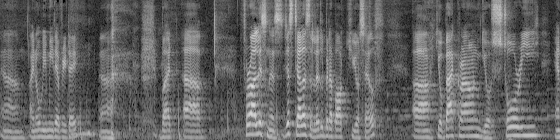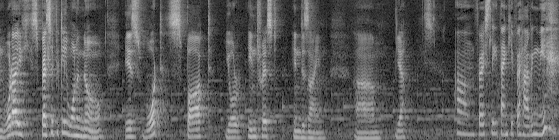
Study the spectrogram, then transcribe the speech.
Um, I know we meet every day, uh, but uh, for our listeners, just tell us a little bit about yourself, uh, your background, your story, and what I specifically want to know is what sparked your interest in design. Um, yeah. Um, firstly, thank you for having me.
